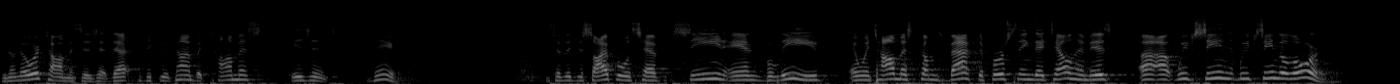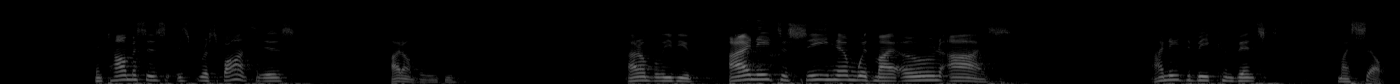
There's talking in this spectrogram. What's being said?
We don't know where Thomas is at that particular time, but Thomas isn't there. And so the disciples have seen and believed, and when Thomas comes back, the first thing they tell him is, uh, uh, we've, seen, we've seen the Lord. And Thomas's response is, I don't believe you. I don't believe you. I need to see him with my own eyes. I need to be convinced myself.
